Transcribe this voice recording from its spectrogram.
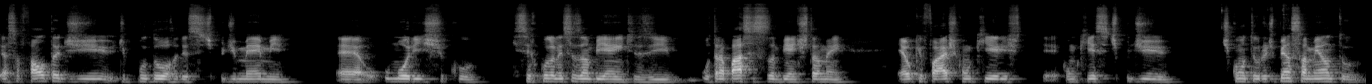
essa falta de, de pudor desse tipo de meme é, humorístico que circula nesses ambientes e ultrapassa esses ambientes também é o que faz com que eles com que esse tipo de, de conteúdo de pensamento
